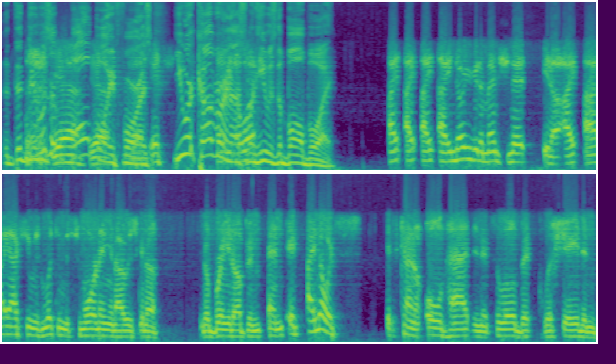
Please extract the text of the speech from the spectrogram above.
The dude was a Yeah, ball yeah, boy for us. It's- You were covering us when he was the ball boy. I, I, I- I know you're going to mention it. You know, I, I actually was looking this morning, and I was going to, you know, bring it up, and and it, I know it's it's kind of old hat and it's a little bit cliched and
